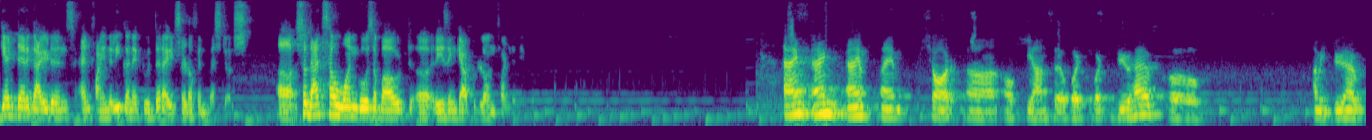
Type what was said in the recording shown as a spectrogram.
get their guidance, and finally connect with the right set of investors. Uh, so that's how one goes about uh, raising capital on Fund Enable. And and I'm I'm sure uh, of the answer, but but do you have I mean, do you have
